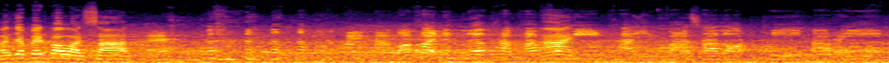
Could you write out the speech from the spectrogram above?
มันจะเป็นประวัติศาสตร์ โอเคค่ะว่าฝ่ายหนึ่งเลือกค่ะภาพสวีค่ะอิงฟ้าซาร์ลอตที่ปารีส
